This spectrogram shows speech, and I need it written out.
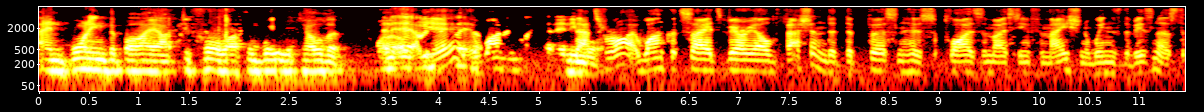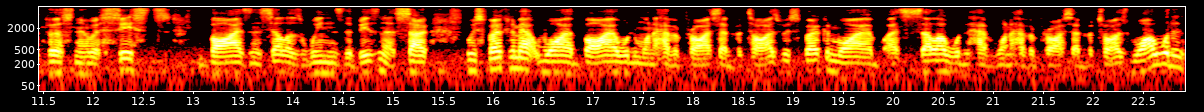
and wanting the buyer to call us and we will tell them. And Well, uh, yeah, don't think it's one- like that. That's right. One could say it's very old fashioned that the person who supplies the most information wins the business. The person who assists buyers and sellers wins the business. So we've spoken about why a buyer wouldn't want to have a price advertised. We've spoken why a, a seller wouldn't have want to have a price advertised. Why would an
